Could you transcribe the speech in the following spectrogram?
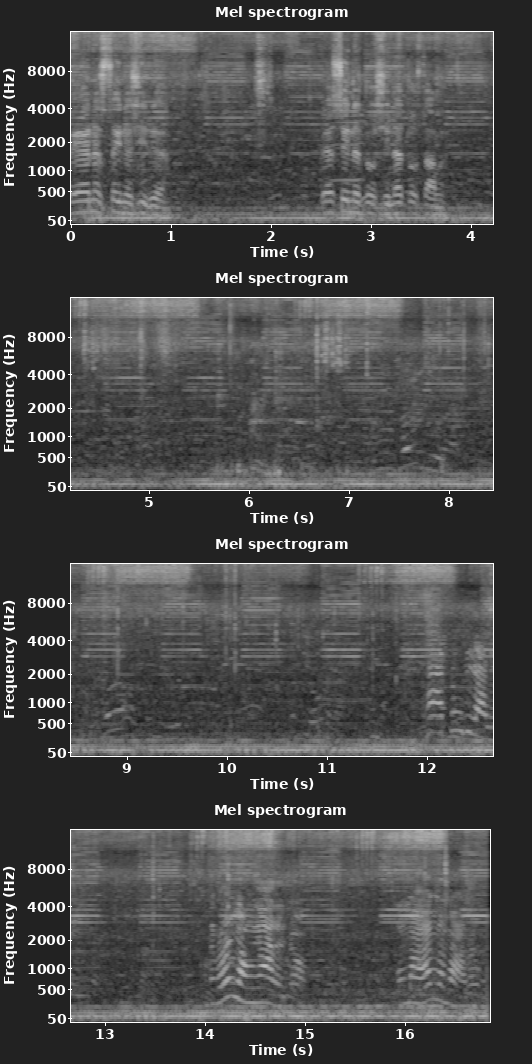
别那的那情的别人的东西那多啥嘛 မမမမ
